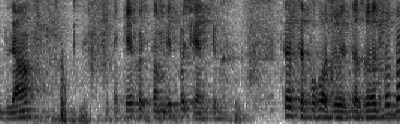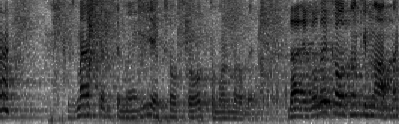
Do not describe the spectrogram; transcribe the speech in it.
для якихось там відпочинків. Це все погоджується з ОСББ, з мешканцями, і якщо все ок, то можна робити. Далі велика однокімнатна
